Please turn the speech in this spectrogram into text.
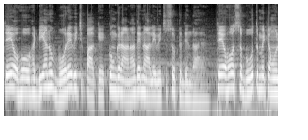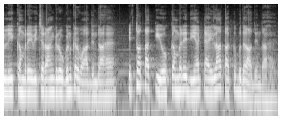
ਤੇ ਉਹ ਹੱਡੀਆਂ ਨੂੰ ਬੋਰੇ ਵਿੱਚ ਪਾ ਕੇ ਕੁੰਗਰਾਣਾ ਦੇ ਨਾਲੇ ਵਿੱਚ ਸੁੱਟ ਦਿੰਦਾ ਹੈ। ਤੇ ਉਹ ਸਬੂਤ ਮਿਟਾਉਣ ਲਈ ਕਮਰੇ ਵਿੱਚ ਰੰਗ ਰੋਗਨ ਕਰਵਾ ਦਿੰਦਾ ਹੈ। ਇੱਥੋਂ ਤੱਕ ਕਿ ਉਹ ਕਮਰੇ ਦੀਆਂ ਟਾਈਲਾਂ ਤੱਕ ਬਦਲਾ ਦਿੰਦਾ ਹੈ।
